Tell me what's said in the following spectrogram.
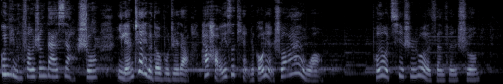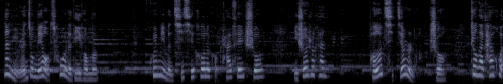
闺蜜们放声大笑，说：“你连这个都不知道，还好意思舔着狗脸说爱我？”朋友气势弱了三分，说：“那女人就没有错的地方吗？”闺蜜们齐齐喝了口咖啡，说：“你说说看。”朋友起劲儿了，说：“正在开会，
